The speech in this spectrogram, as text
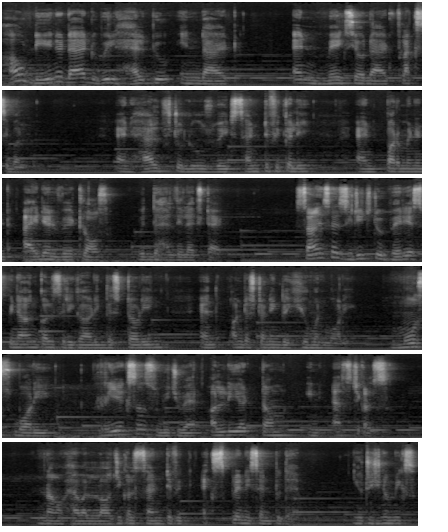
how DNA diet will help you in diet and makes your diet flexible and helps to lose weight scientifically and permanent ideal weight loss with the healthy lifestyle. Science has reached various pinnacles regarding the studying and understanding the human body. Most body reactions which were earlier termed in obstacles now have a logical scientific explanation to them. Nutrigenomics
